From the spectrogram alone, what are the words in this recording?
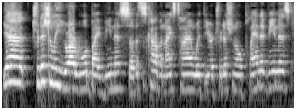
yeah, traditionally you are ruled by Venus, so this is kind of a nice time with your traditional planet Venus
